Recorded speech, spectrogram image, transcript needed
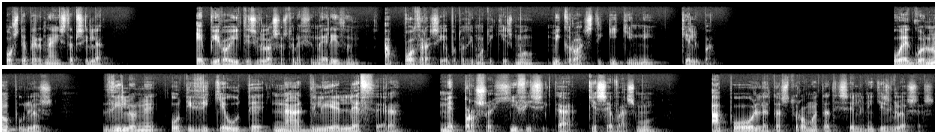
ώστε περνάει στα ψηλά. Επιρροή της γλώσσας των εφημερίδων, απόδραση από το δημοτικισμό, μικροαστική κοινή κλπ. Ο Εγκονόπουλος δήλωνε ότι δικαιούται να αντλεί ελεύθερα, με προσοχή φυσικά και σεβασμό, από όλα τα στρώματα της ελληνικής γλώσσας.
